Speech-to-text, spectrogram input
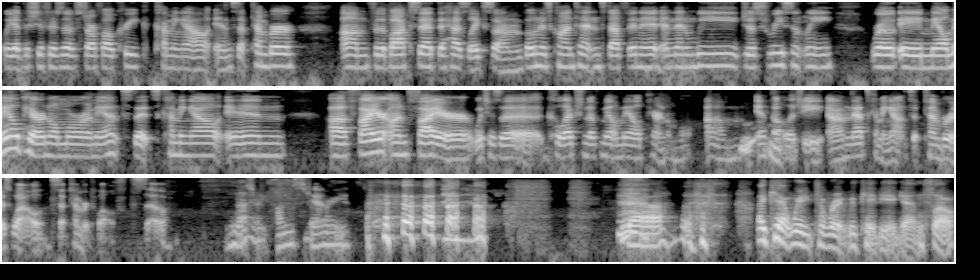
We have the shifters of starfall creek coming out in september um, for the box set that has like some bonus content and stuff in it. And then we just recently wrote a male male paranormal romance that's coming out in uh, Fire on Fire, which is a collection of male male paranormal um, anthology. Um, that's coming out in September as well, September 12th. So nice. Fun story. Yeah. yeah. I can't wait to write with Katie again. So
